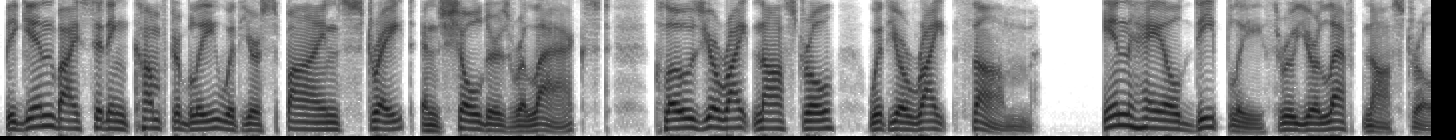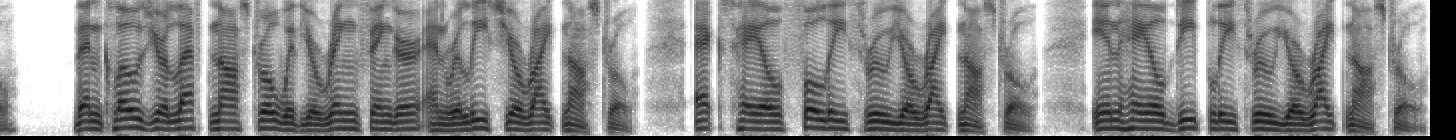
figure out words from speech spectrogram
Begin by sitting comfortably with your spine straight and shoulders relaxed. Close your right nostril with your right thumb. Inhale deeply through your left nostril. Then close your left nostril with your ring finger and release your right nostril. Exhale fully through your right nostril. Inhale deeply through your right nostril.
